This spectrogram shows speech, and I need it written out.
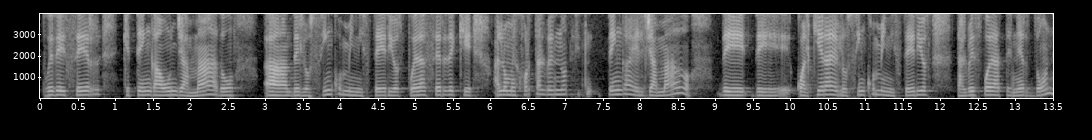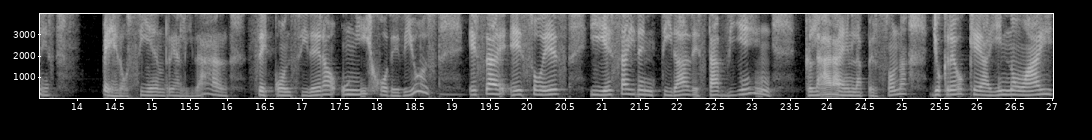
Puede ser que tenga un llamado ah, de los cinco ministerios, puede ser de que a lo mejor tal vez no tenga el llamado de, de cualquiera de los cinco ministerios, tal vez pueda tener dones, pero si en realidad se considera un hijo de Dios, esa, eso es, y esa identidad está bien clara en la persona, yo creo que ahí no hay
